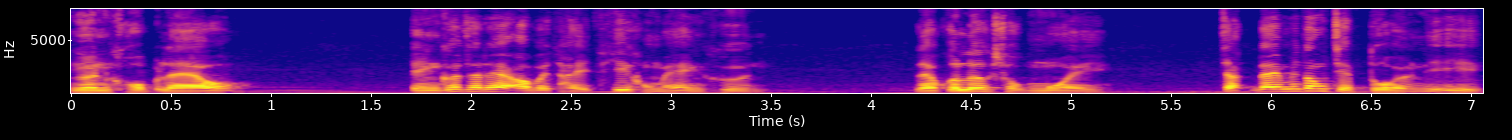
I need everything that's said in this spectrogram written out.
เงินครบแล้ว เองก็จะได้เอาไปไถ่ที่ของแม่เองคืน แล้วก็เลิกชกมวยจักได้ไม่ต้องเจ็บตัวแบบนี้อีก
